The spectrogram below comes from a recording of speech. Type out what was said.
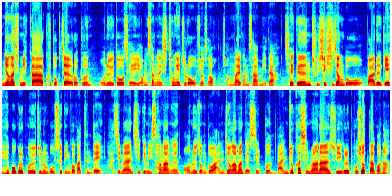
안녕하십니까 구독자 여러분. 오늘도 제 영상을 시청해 주러 오셔서 정말 감사합니다. 최근 주식시장도 빠르게 회복을 보여주는 모습인 것 같은데 하지만 지금 이 상황은 어느 정도 안정화만 됐을 뿐 만족하실 만한 수익을 보셨다거나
